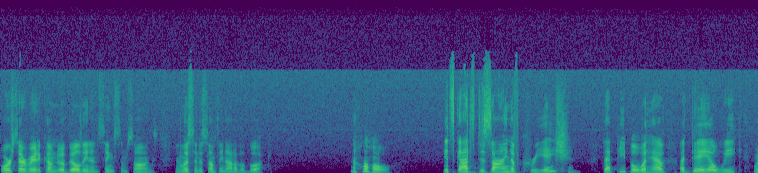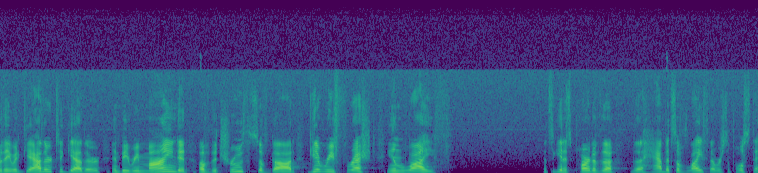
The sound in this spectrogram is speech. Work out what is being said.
force everybody to come to a building and sing some songs and listen to something out of a book. No. It's God's design of creation that people would have a day a week where they would gather together and be reminded of the truths of God, get refreshed in life. It's again, it's part of the, the habits of life that we're supposed to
